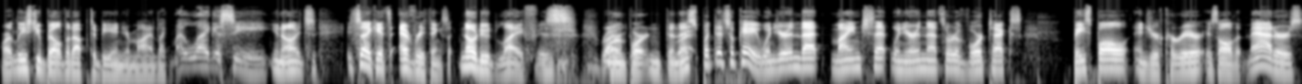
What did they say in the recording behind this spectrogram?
or at least you build it up to be in your mind like my legacy. You know, it's it's like it's everything. It's like no, dude, life is Right. more important than this. But it's okay when you're in that mindset, when you're in that sort of vortex. Baseball and your career is all that matters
